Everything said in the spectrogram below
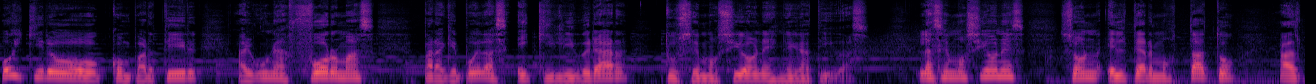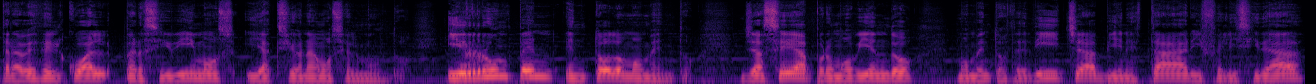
Hoy quiero compartir algunas formas para que puedas equilibrar tus emociones negativas. Las emociones son el termostato a través del cual percibimos y accionamos el mundo. Irrumpen en todo momento, ya sea promoviendo momentos de dicha, bienestar y felicidad,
